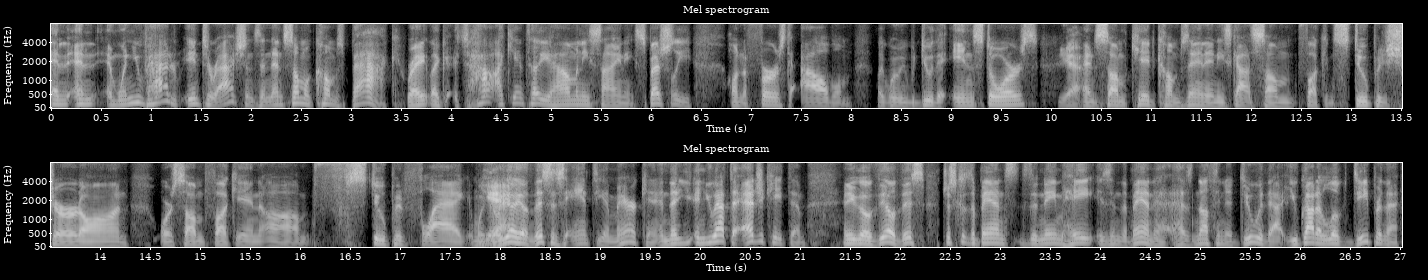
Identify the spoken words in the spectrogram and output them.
and and and when you've had interactions and then someone comes back right like it's how i can't tell you how many signings especially on the first album like when we would do the in stores yeah. and some kid comes in and he's got some fucking stupid shirt on or some fucking um f- stupid flag and we Yeah. go yeah, yeah this is anti-american and then you, and you have to educate them and you go yo this just because the band's the name hate is in the band has nothing to do with that you got to look deeper than that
